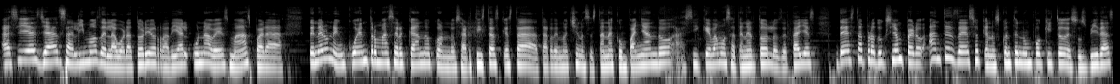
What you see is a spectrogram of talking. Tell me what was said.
Así es, ya salimos del laboratorio radial una vez más para tener un encuentro más cercano con los artistas que esta tarde noche nos están acompañando, así que vamos a tener todos los detalles de esta producción, pero antes de eso que nos cuenten un poquito de sus vidas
